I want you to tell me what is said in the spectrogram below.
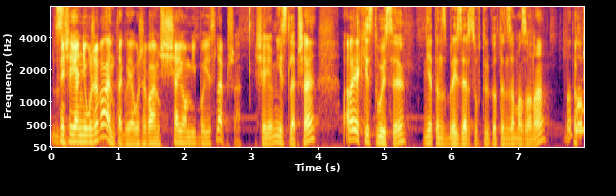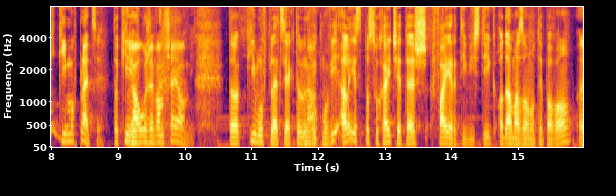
w sensie ja nie używałem tego, ja używałem Xiaomi, bo jest lepsze. Xiaomi jest lepsze, ale jak jest łysy, nie ten z Brazersów, tylko ten z Amazona, no to, to kij w plecy. To kij ja używam Xiaomi. To kij w plecy, jak to Ludwik no. mówi, ale jest, posłuchajcie, też Fire TV Stick od Amazonu typowo, yy,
